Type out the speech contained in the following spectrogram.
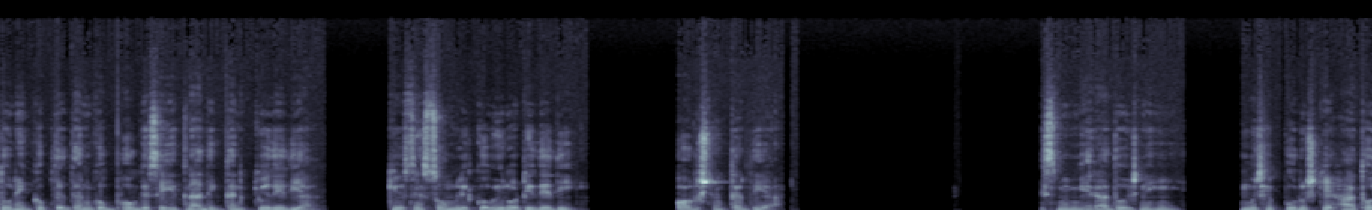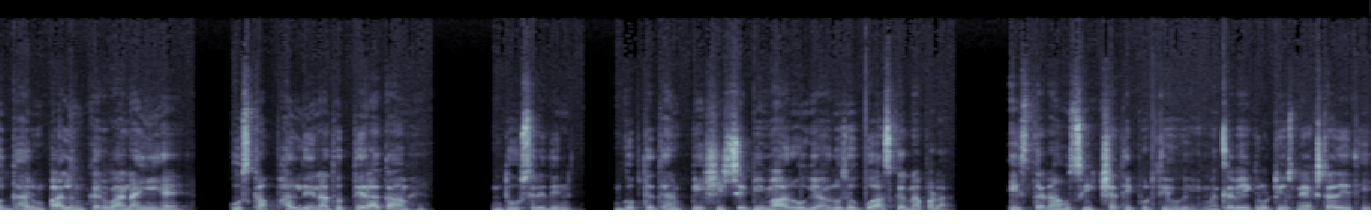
तूने गुप्त धन को भोग्य से इतना अधिक धन क्यों दे दिया कि उसने सोमलिक को भी रोटी दे दी? पौरुष उसने उत्तर दिया, इसमें मेरा दोष नहीं, मुझे पुरुष के हाथों धर्म पालन करवाना ही है, उसका फल देना तो तेरा काम है। दूसरे दिन गुप्त धर्म पेशी से बीमार हो गया और उसे उपवास करना पड़ा। इस तरह उसकी क्षतिपूर्ति हो गई मतलब एक रोटी उसने एक्स्ट्रा दी थी।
